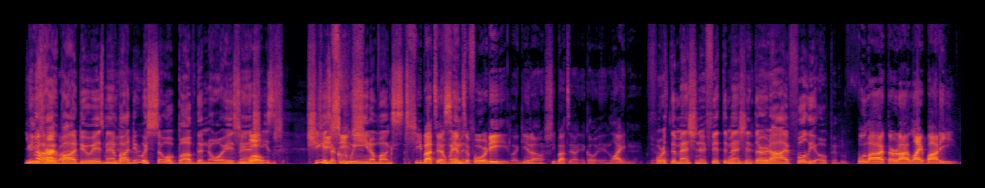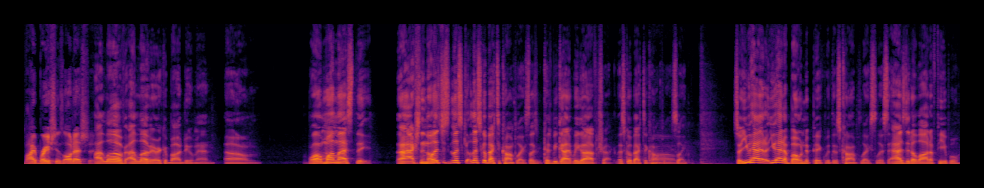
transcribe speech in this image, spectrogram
You was know how. Badu is, man. Yeah. Badu is so above the noise, man. woke. She's she, She- is a she- queen amongst She about to ascend women. to 4D. Like you know, she about to go enlighten. Fourth dimension and fifth dimension, dimen- third yeah. eye fully open. full eye, third eye, light body, vibrations, all that shit. I love I love Erykah Badu, man. Um, one one last thing. Uh, actually, no. Let's just let's go, let's go back to Complex. Because we got we got off track. Let's go back to Complex. Um, like, so you had you had a bone to pick with this Complex list, as did a lot of people.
